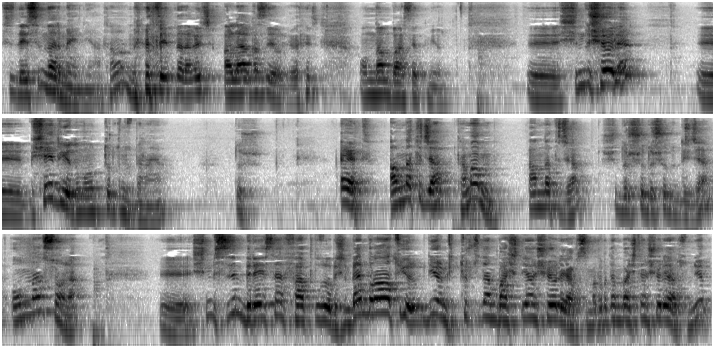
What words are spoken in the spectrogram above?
Siz de isim vermeyin yani. Tamam mı? Mehmet hiç alakası yok. Yani. ondan bahsetmiyorum. Ee, şimdi şöyle. E, bir şey diyordum unutturdunuz bana ya. Dur. Evet anlatacağım tamam mı? Anlatacağım. Şudur şudur şudur diyeceğim. Ondan sonra ee, şimdi sizin bireysel farklılığı olur. Şimdi ben bunu anlatıyorum. Diyorum ki Türkçeden başlayan şöyle yapsın, matematikten başlayan şöyle yapsın diyorum.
